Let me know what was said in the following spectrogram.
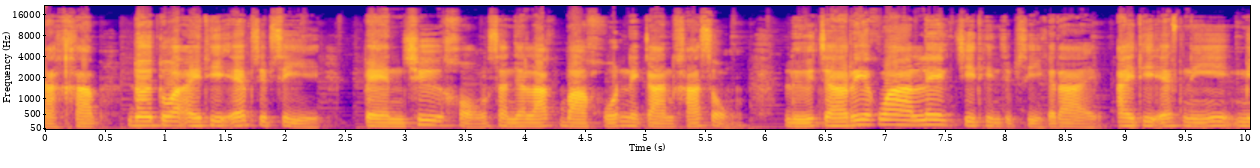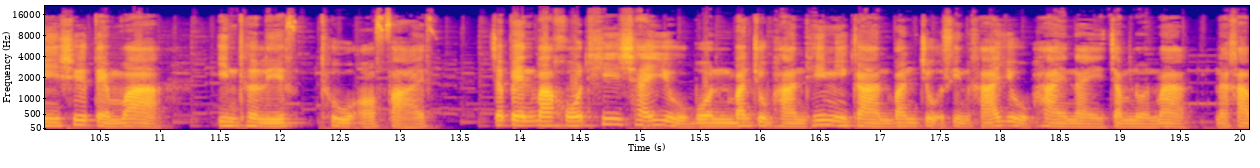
นะครับ โดยตัว ITF 14 เป็นชื่อของสัญลักษณ์บาร์โค้ดในการค้าส่ง หรือจะเรียกว่าเลข GTIN 14 ก็ได้ ITF นี้มีชื่อเต็มว่า Interleaf 2 of 5 จะเป็นบาร์โค้ดที่ใช้อยู่บนบรรจุภัณฑ์ที่มีการบรรจุสินค้าอยู่ภายในจำนวนมากนะครับ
